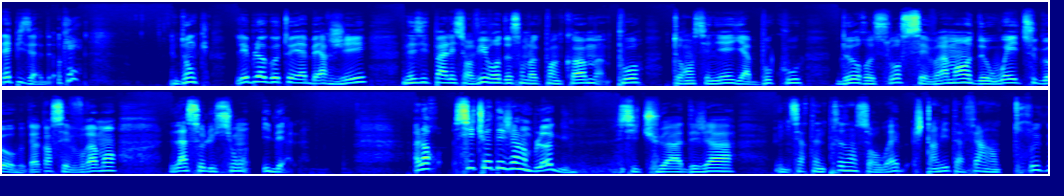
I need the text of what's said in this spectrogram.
l'épisode. Ok? Donc, les blogs auto-hébergés, n'hésite pas à aller sur vivre de son blog.com pour te renseigner. Il y a beaucoup de ressources. C'est vraiment the way to go. D'accord? C'est vraiment la solution idéale. Alors, si tu as déjà un blog, si tu as déjà une certaine présence sur web, je t'invite à faire un truc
